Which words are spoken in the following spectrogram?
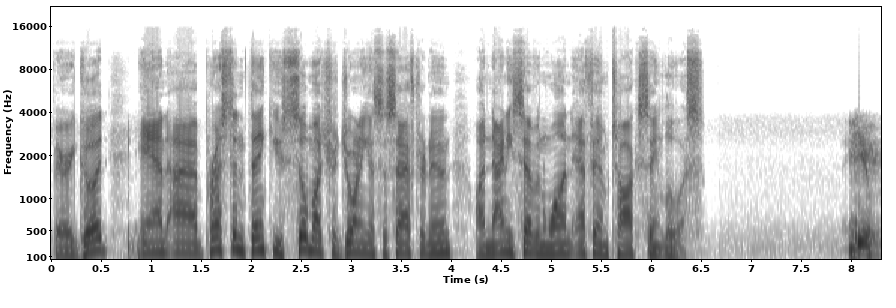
Very good. And uh, Preston, thank you so much for joining us this afternoon on 97.1 FM Talk St. Louis. Thank you.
